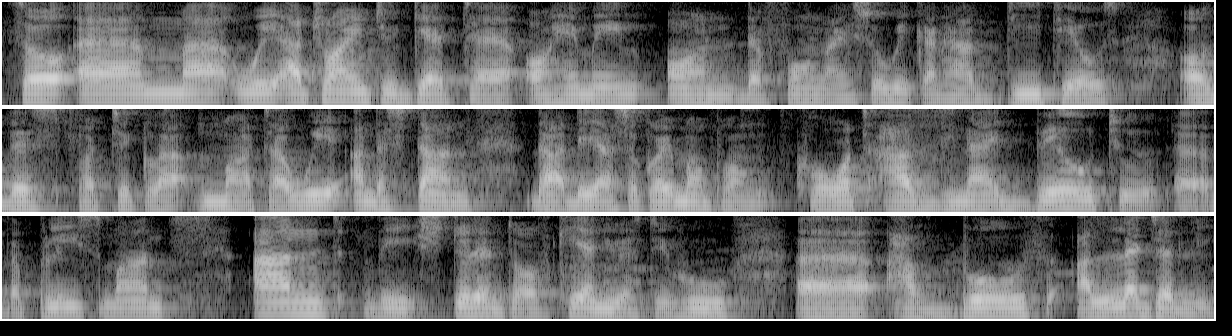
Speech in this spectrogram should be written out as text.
so um, uh, we are trying to get uh, Ohime on the phone line so we can have details of this particular matter. We understand that the Asokore Mampong court has denied bail to uh, the policeman and the student of KNUST who uh, have both allegedly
